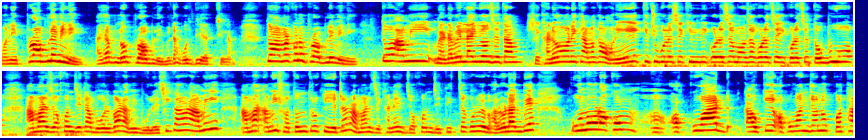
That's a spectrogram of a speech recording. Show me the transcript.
মানে প্রবলেমই নেই। আই হ্যাভ নো প্রবলেম এটা বলতে যাচ্ছিলাম। তো আমার কোনো প্রবলেমই নেই। তো আমি ম্যাডামের লাইভেও যেতাম, সেখানেও অনেকে আমাকে অনেক কিছু বলেছে, খিল্লি করেছে, মজা করেছে, এই করেছে, তবুও আমার যখন যেটা বলবার আমি বলেছি। কারণ আমি, আমার, আমি স্বতন্ত্র ক্রিয়েটার আমার যেখানে যখন যেতে ইচ্ছা করবে, ভালো লাগবে কোনো রকম অকওয়ার্ড কাউকে অপমানজনক কথা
